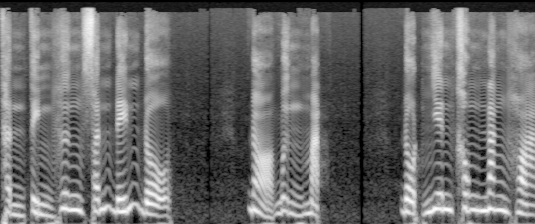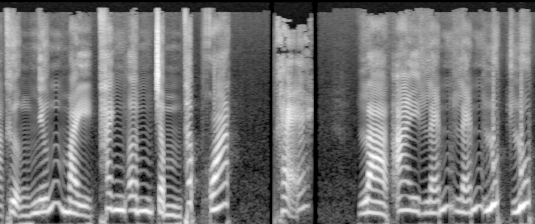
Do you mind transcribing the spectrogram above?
thần tình hưng phấn đến độ. Đỏ bừng mặt. Đột nhiên không năng hòa thượng những mày thanh âm trầm thấp quát. Khẽ. Là ai lén lén lút lút.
